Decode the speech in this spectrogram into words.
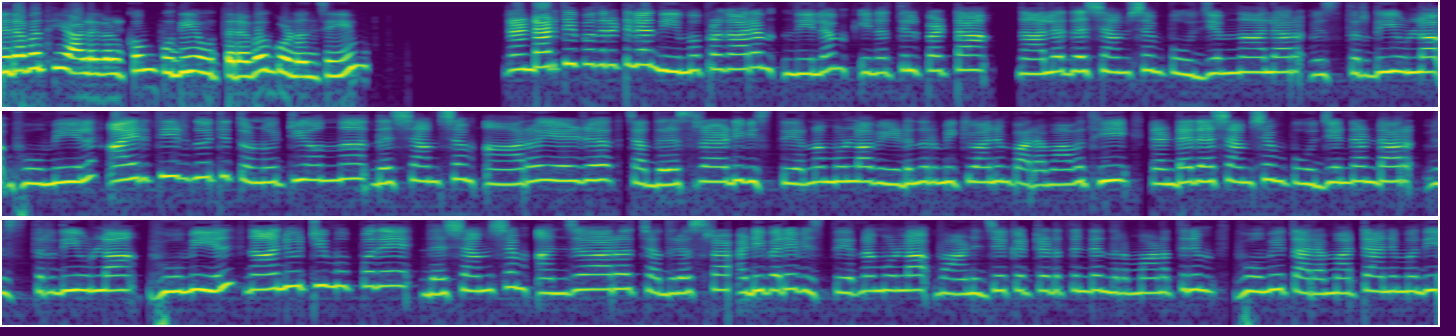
നിരവധി ആളുകൾക്കും പുതിയ ഉത്തരവ് ഗുണം ചെയ്യും. രണ്ടായിരത്തി പതിനെട്ടിലെ നിയമപ്രകാരം നിലം ഇനത്തിൽപ്പെട്ട നാല് ദശാംശം പൂജ്യം നാലാറ് വിസ്തൃതിയുള്ള ഭൂമിയിൽ ആയിരത്തി ഇരുന്നൂറ്റി തൊണ്ണൂറ്റിയൊന്ന് ദശാംശം ആറ് ഏഴ് ചതുരശ്ര അടി വിസ്തീർണമുള്ള വീട് നിർമ്മിക്കുവാനും പരമാവധി രണ്ട് ദശാംശം പൂജ്യം രണ്ടാറ് വിസ്തൃതിയുള്ള ഭൂമിയിൽ നാനൂറ്റി മുപ്പത് ദശാംശം അഞ്ച് ആറ് ചതുരശ്ര അടി വരെ വിസ്തീർണമുള്ള വാണിജ്യ കെട്ടിടത്തിന്റെ നിർമ്മാണത്തിനും ഭൂമി തരംമാറ്റാനുമതി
